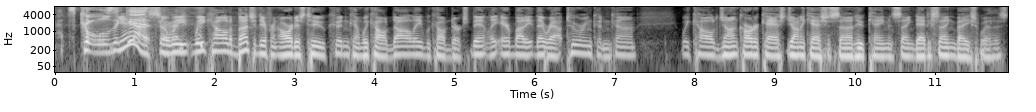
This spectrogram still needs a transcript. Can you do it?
That's cool as it yeah, gets. so we we called a bunch of different artists who couldn't come. We called Dolly, we called Dierks Bentley. Everybody they were out touring, couldn't come. We called John Carter Cash, Johnny Cash's son, who came and sang Daddy Sang Bass with us.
